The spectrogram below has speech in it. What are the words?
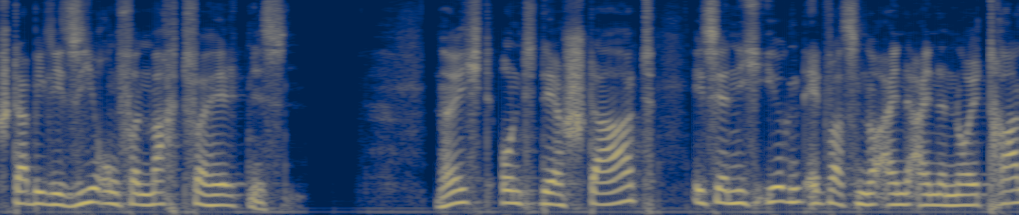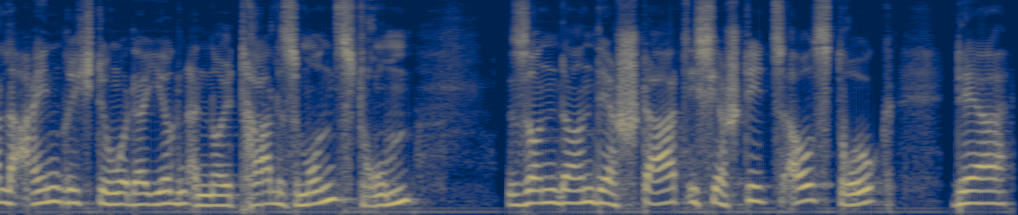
Stabilisierung von Machtverhältnissen. Nicht? Und der Staat ist ja nicht irgendetwas, eine, eine neutrale Einrichtung oder irgendein neutrales Monstrum, sondern der Staat ist ja stets Ausdruck der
